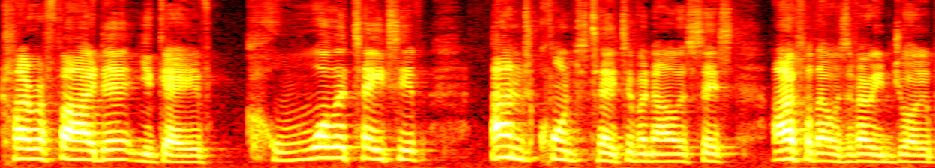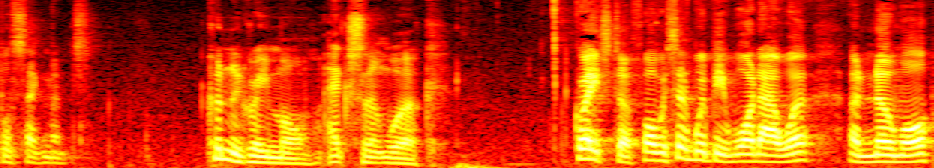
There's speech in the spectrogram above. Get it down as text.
clarified it, you gave qualitative and quantitative analysis. I thought that was a very enjoyable segment. Couldn't agree more. Excellent work. Great stuff. Well, we said we'd be one hour and no more,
